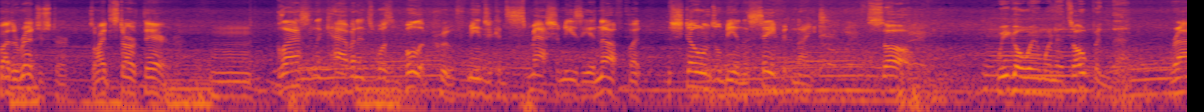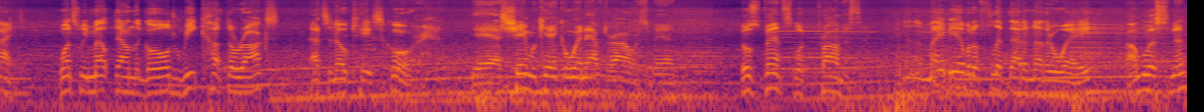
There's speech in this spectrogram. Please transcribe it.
by the register, so I'd start there. Glass in the cabinets wasn't bulletproof, means you can smash them easy enough, but the stones will be in the safe at night. So, we go in when it's open then. Right. Once we melt down the gold, recut the rocks, that's an okay score. Yeah, shame we can't go in after hours, man. Those vents look promising. Uh, might be able to flip that another way. I'm listening.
